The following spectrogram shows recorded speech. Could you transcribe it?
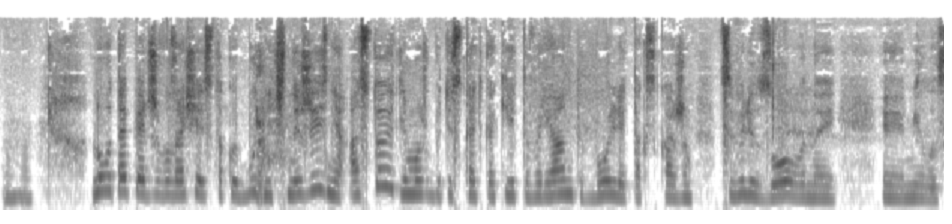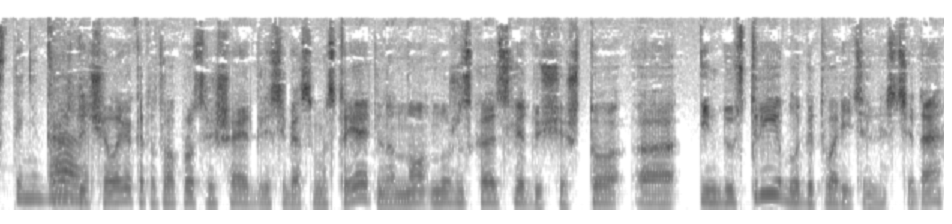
Ну вот опять же, возвращаясь к такой будничной жизни, а стоит ли, может быть, искать какие-то варианты более, так скажем, цивилизованной э, милостыни? Да? Каждый человек этот вопрос решает для себя самостоятельно, но нужно сказать следующее, что э, индустрия благотворительности, да,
